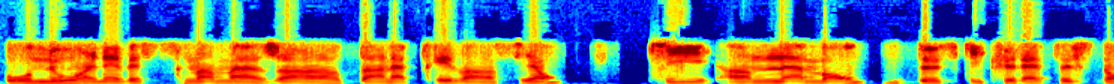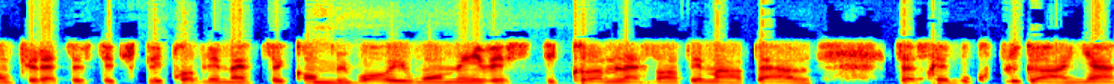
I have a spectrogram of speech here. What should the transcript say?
pour nous, un investissement majeur dans la prévention, qui est en amont de ce qui est curatif. Donc, curatif, c'est toutes les problématiques qu'on peut mm. voir et où on investit comme la santé mentale. Ça serait beaucoup plus gagnant.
